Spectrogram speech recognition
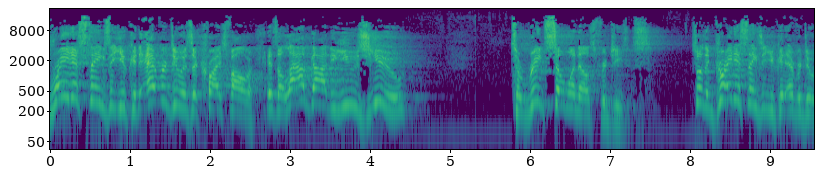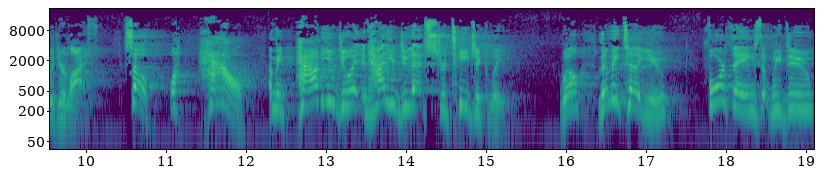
greatest things that you could ever do as a Christ follower is allow God to use you to reach someone else for Jesus. So the greatest things that you could ever do with your life. So, well, how? I mean, how do you do it and how do you do that strategically? Well, let me tell you four things that we do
